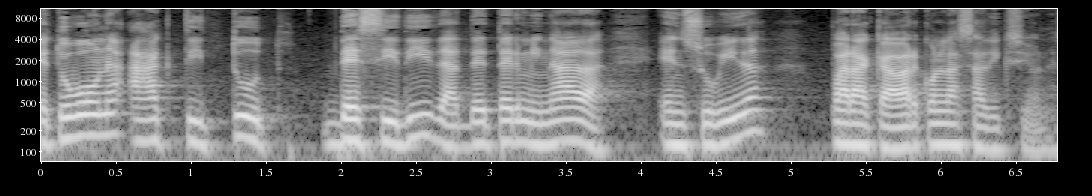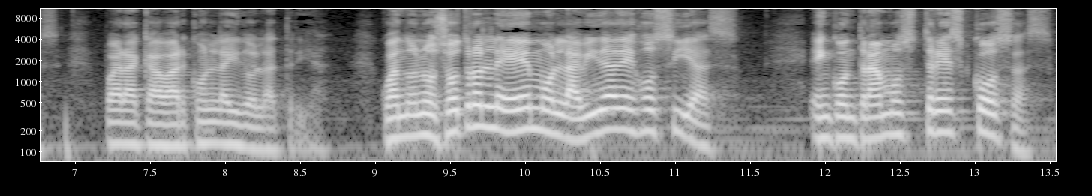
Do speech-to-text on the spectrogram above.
que tuvo una actitud decidida, determinada en su vida para acabar con las adicciones para acabar con la idolatría. Cuando nosotros leemos la vida de Josías, encontramos tres cosas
